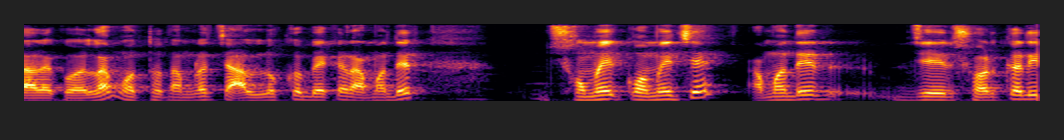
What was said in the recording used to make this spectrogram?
দাঁড়া করলাম। অর্থাৎ আমরা চার লক্ষ বেকার আমাদের সময় কমেছে, আমাদের যে সরকারি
